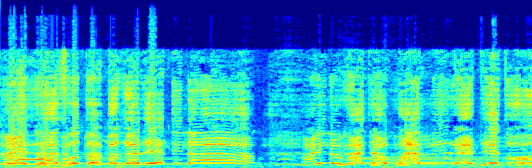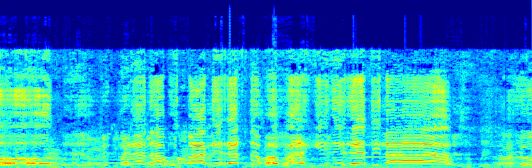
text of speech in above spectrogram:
काय त्रास होतोय बघा रे तिला आईला माझ्या मारली रे ठेचून गळा दाबून मारली रक्त बबाळ गेली रे तिला अयो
